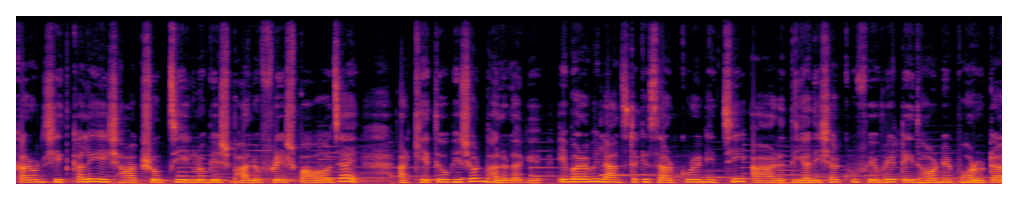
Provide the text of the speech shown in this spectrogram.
কারণ শীতকালে এই শাক, সবজি এগুলো বেশ ভালো ফ্রেশ পাওয়াও যায় আর খেতেও ভীষণ ভালো লাগে। এবার আমি লাঞ্চটাকে সার্ভ করে নিচ্ছি। আর দিয়া দিশার খুব ফেভারেট এই ধরনের পরোটা।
